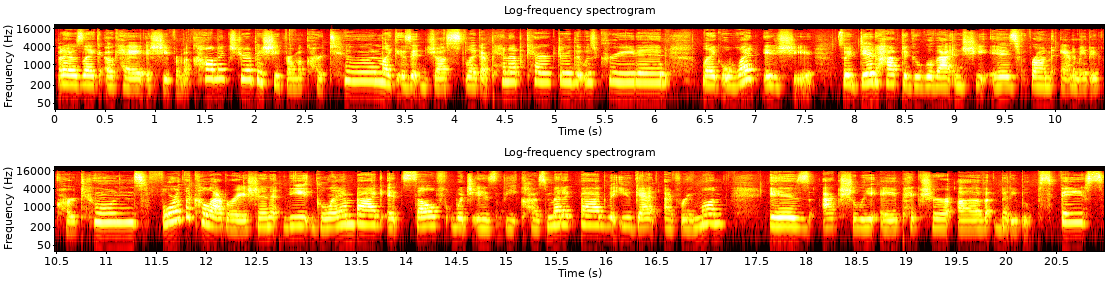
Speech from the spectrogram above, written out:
but I was like, okay, is she from a comic strip? Is she from a cartoon? Like, is it just like a pinup character that was created? Like, what is she? So I did have to Google that and she is from animated cartoons. For the collaboration, the glam bag itself, which is the cosmetic bag that you get every month, is actually a picture of Betty Boop's face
